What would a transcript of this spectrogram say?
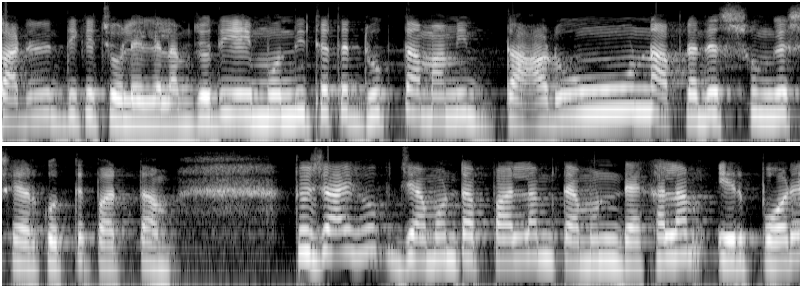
গার্ডেনের দিকে চলে গেলাম? যদি এই মন্দিরটাতে ঢুকতাম, আমি দারুণ আপনাদের সঙ্গে শেয়ার করতে পারতাম। তো যাই হোক, যেমনটা পারলাম, তেমন দেখালাম। এরপরে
